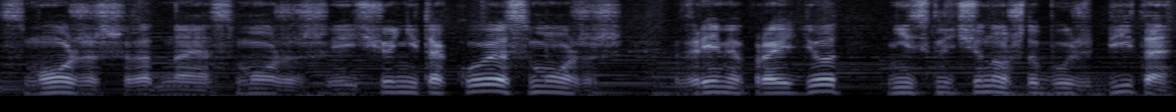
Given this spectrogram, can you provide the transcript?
сможешь, родная, сможешь, и еще не такое сможешь. Время пройдет, не исключено, что будешь бита,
